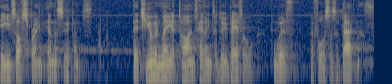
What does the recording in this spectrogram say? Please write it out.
Eve's offspring and the serpents. That's you and me at times having to do battle with the forces of darkness.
